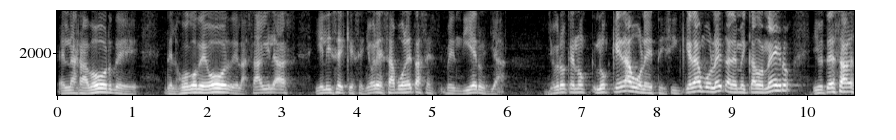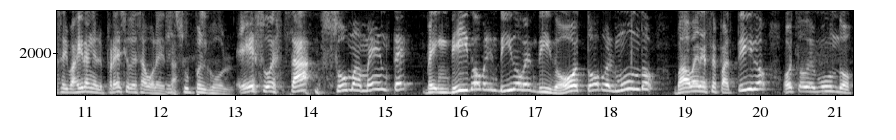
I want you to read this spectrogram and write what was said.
el narrador de, del juego de oro, de las águilas, y él dice que, señores, esas boletas se vendieron ya. Yo creo que no, no queda boleta, y si queda boleta de mercado negro, y ustedes saben, se imaginan el precio de esa boleta. El super gol. Eso está sumamente vendido, vendido, vendido. Hoy todo el mundo va a ver ese partido, hoy todo el mundo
